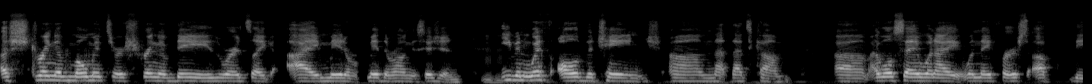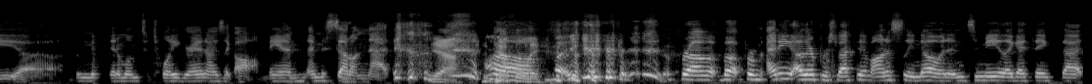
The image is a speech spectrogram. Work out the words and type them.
a string of moments or a string of days where it's like I made a made the wrong decision, mm-hmm. even with all of the change um, that that's come. Um, I will say when I when they first up the uh, the minimum to twenty grand, I was like, oh man, I missed out on that. yeah, definitely. um, but from but from any other perspective, honestly, no. And, and to me, like I think that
